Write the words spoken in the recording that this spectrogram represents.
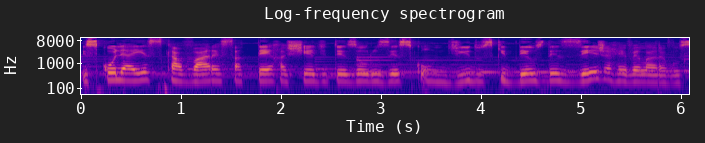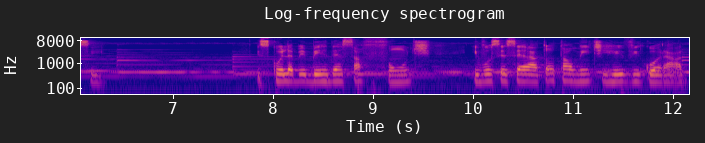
Escolha escavar essa terra cheia de tesouros escondidos que Deus deseja revelar a você. Escolha beber dessa fonte e você será totalmente revigorada.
